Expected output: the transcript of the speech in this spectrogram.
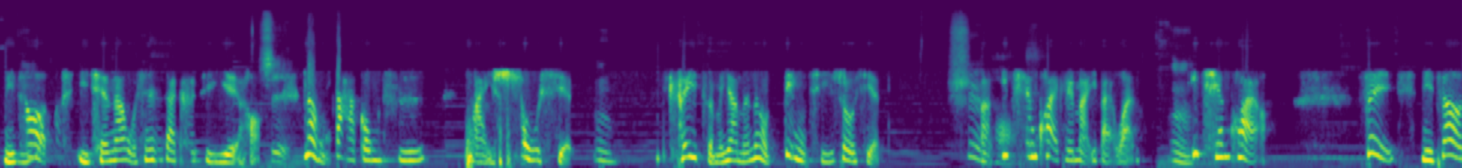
你知道以前呢，我现在在科技业哈，是。那种大公司买寿险，嗯，可以怎么样的那种定期寿险，是啊，一千块可以买一百万，嗯，一千块啊。所以你知道，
